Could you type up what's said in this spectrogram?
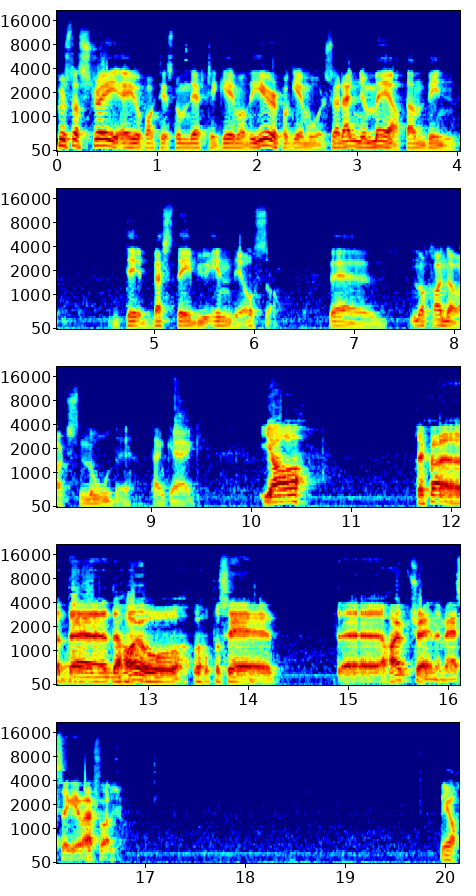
pluss at Stray er jo faktisk nominert til Game of the Year på Game Awards, så jeg regner med at de vinner Best Debut Indie også. Det er Noe annet har vært snodig, tenker jeg. Ja det, kan, det, det har jo, jeg håper å si hypetrainet med seg, i hvert fall. Ja.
